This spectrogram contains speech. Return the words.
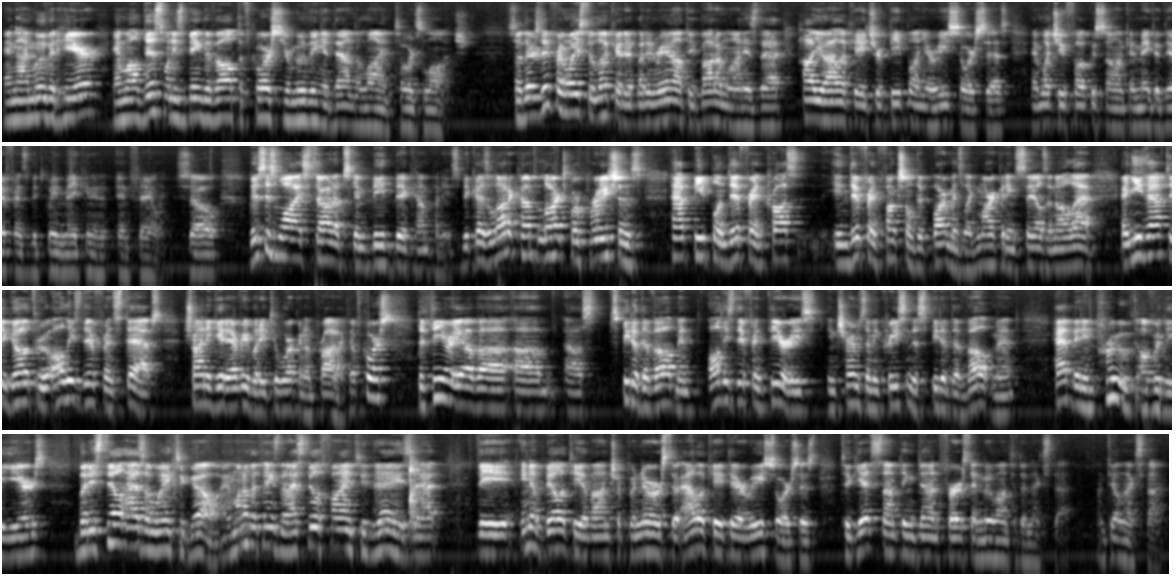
and I move it here, and while this one is being developed, of course, you're moving it down the line towards launch. So there's different ways to look at it, but in reality, bottom line is that how you allocate your people and your resources and what you focus on can make the difference between making and, and failing. So this is why startups can beat big companies because a lot of comp large corporations have people in different cross in different functional departments like marketing, sales, and all that. And you have to go through all these different steps trying to get everybody to work on a product. Of course, the theory of uh, um, uh, speed of development, all these different theories in terms of increasing the speed of development have been improved over the years, but it still has a way to go. And one of the things that I still find today is that the inability of entrepreneurs to allocate their resources to get something done first and move on to the next step. Until next time.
